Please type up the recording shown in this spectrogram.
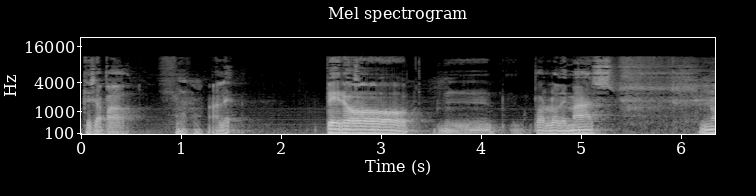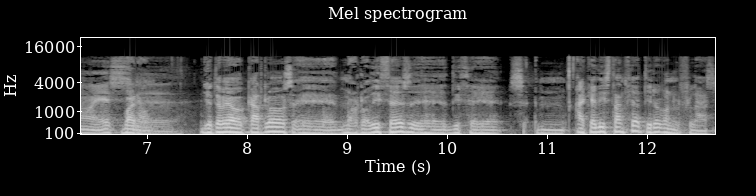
que se apaga. ¿Vale? Pero mm, por lo demás, no es. Bueno, eh, yo te veo, Carlos, eh, nos lo dices, eh, dice, mm, ¿a qué distancia tiro con el flash?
